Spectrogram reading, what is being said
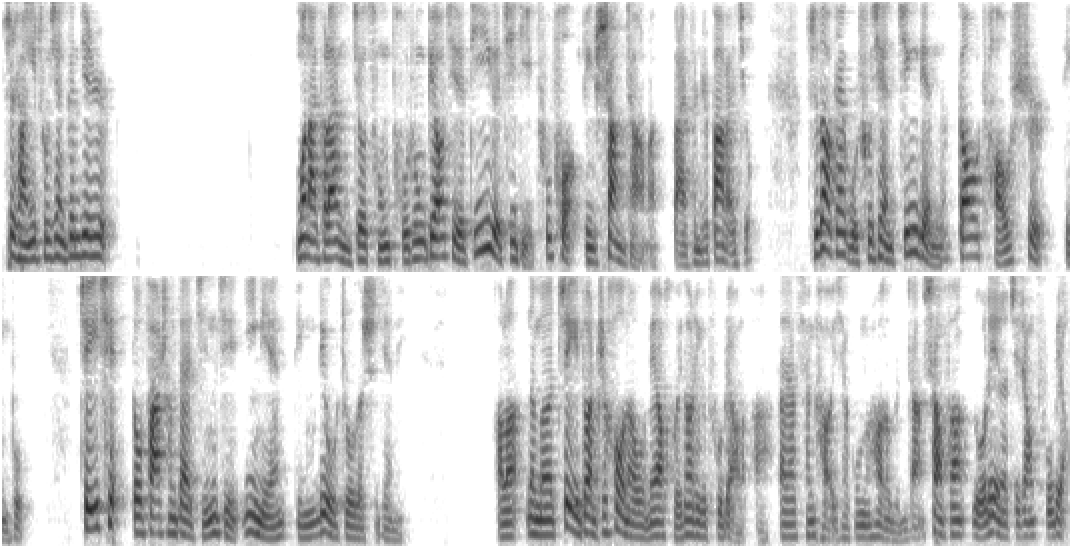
市场一出现跟进日，莫纳格莱姆就从图中标记的第一个基底突破，并上涨了百分之八百九，直到该股出现经典的高潮式顶部。这一切都发生在仅仅一年零六周的时间里。好了，那么这一段之后呢？我们要回到这个图表了啊！大家参考一下公众号的文章，上方罗列了这张图表，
